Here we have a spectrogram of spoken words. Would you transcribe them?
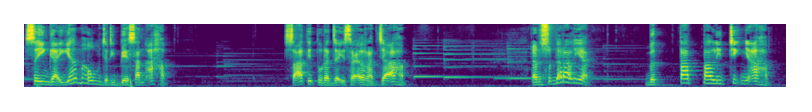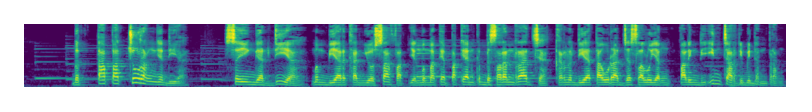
sehingga ia mau menjadi besan Ahab. Saat itu Raja Israel Raja Ahab. Dan saudara lihat betapa liciknya Ahab, betapa curangnya dia, sehingga dia membiarkan Yosafat yang memakai pakaian kebesaran raja karena dia tahu raja selalu yang paling diincar di medan perang.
